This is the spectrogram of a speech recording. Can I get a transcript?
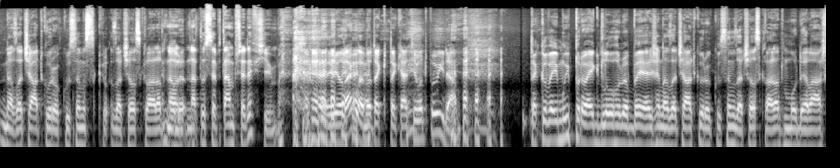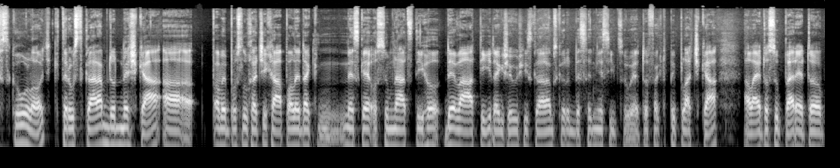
na začátku roku jsem skl- začal skládat... No, model... na to se ptám především. jo, takhle, no tak, tak já ti odpovídám. Takový můj projekt dlouhodobě je, že na začátku roku jsem začal skládat modelářskou loď, kterou skládám do dneška a aby posluchači chápali, tak dneska je 18.9., takže už ji skládám skoro 10 měsíců. Je to fakt piplačka, ale je to super, je to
